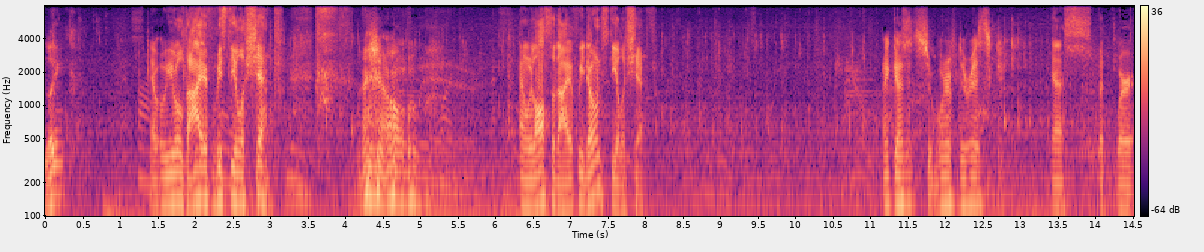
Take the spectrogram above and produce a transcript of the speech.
Link. Yeah, but we will die if we steal a ship, I know. Oh. and we'll also die if we don't steal a ship. I guess it's worth the risk. Yes, but where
